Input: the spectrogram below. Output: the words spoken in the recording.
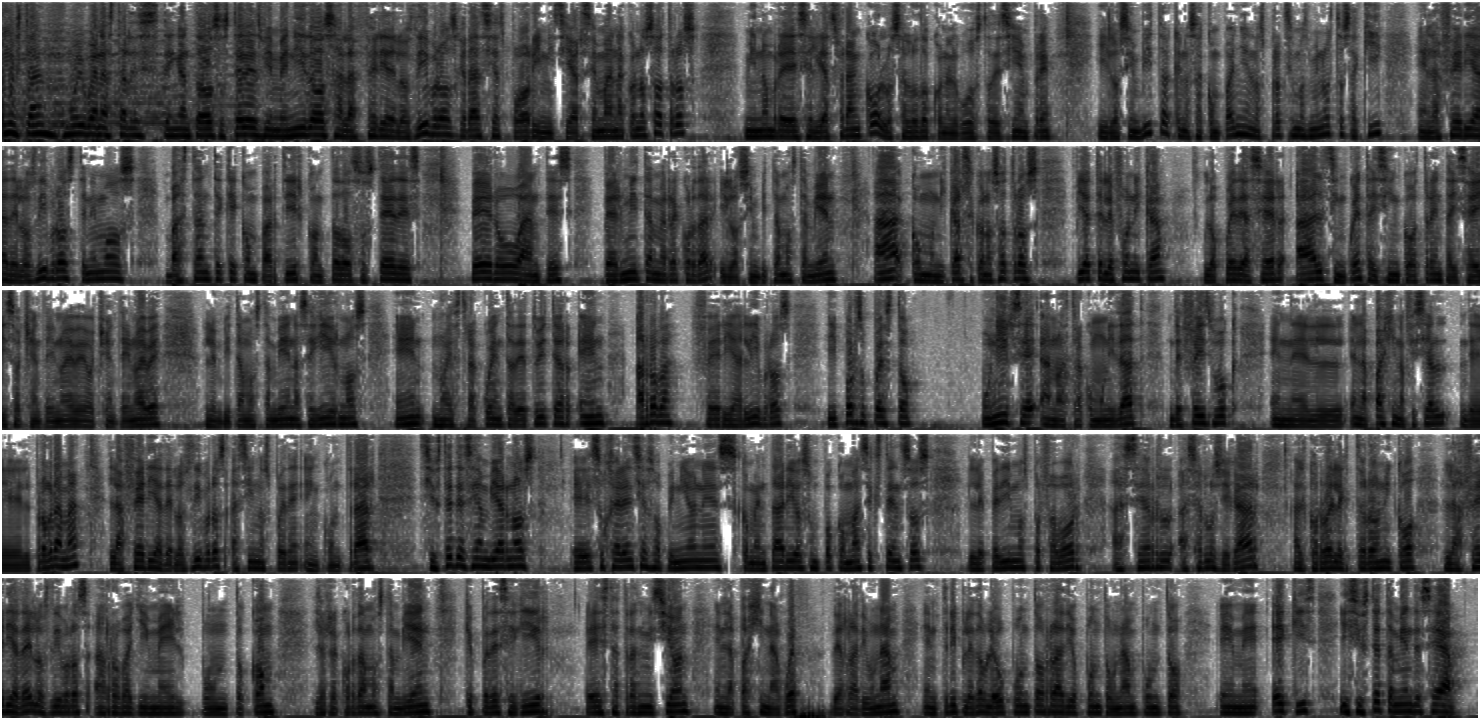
¿Cómo están? Muy buenas tardes, tengan todos ustedes bienvenidos a la Feria de los Libros, gracias por iniciar semana con nosotros. Mi nombre es Elías Franco, los saludo con el gusto de siempre y los invito a que nos acompañen en los próximos minutos aquí en la Feria de los Libros. Tenemos bastante que compartir con todos ustedes, pero antes permítame recordar y los invitamos también a comunicarse con nosotros vía telefónica lo puede hacer al 55 36 89 89. Le invitamos también a seguirnos en nuestra cuenta de Twitter en arroba ferialibros y por supuesto unirse a nuestra comunidad de Facebook en, el, en la página oficial del programa, la Feria de los Libros, así nos puede encontrar. Si usted desea enviarnos eh, sugerencias, opiniones, comentarios un poco más extensos, le pedimos por favor hacer, hacerlos llegar al correo electrónico la feria de los libros gmail.com. Les recordamos también que puede seguir esta transmisión en la página web de Radio UNAM en www.radio.unam.mx y si usted también desea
